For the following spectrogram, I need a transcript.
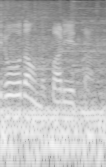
ローダウンのバリエーター。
